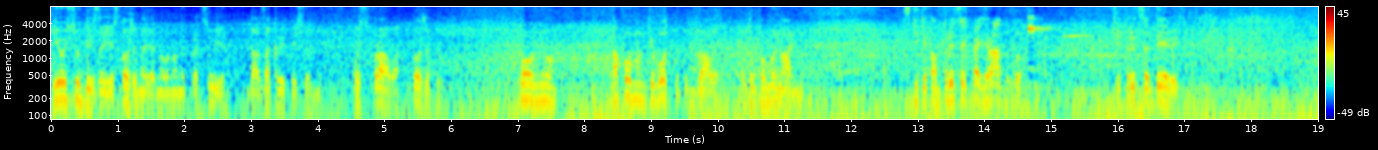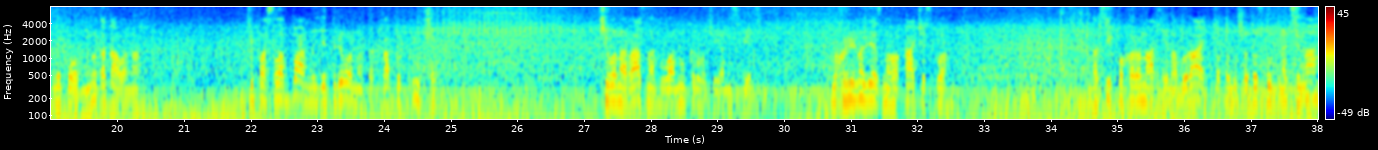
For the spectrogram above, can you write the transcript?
І ось сюди заїзд, теж, мабуть, воно не працює. Да, закритий сьогодні. Ось справа теж тут повню. На поминки водку тут брали, оту поминальну. Скільки там, 35 градусів чи 39. Не пам'ятаю, ну така вона. Типа слаба, ну ядрена, така пекуча. Чи вона разна була, ну коротше, я не спец. Ну хреновезного качества. На всіх похоронах її набирають, тому що доступна ціна.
